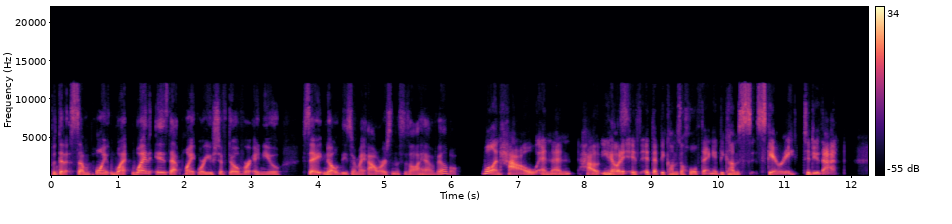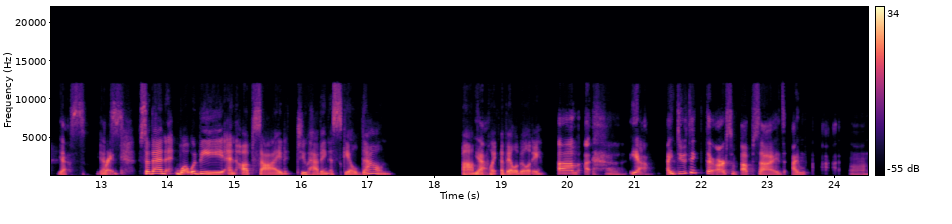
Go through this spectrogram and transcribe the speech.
but then at some point when when is that point where you shift over and you say no these are my hours and this is all i have available well and how and then how you know it is it that becomes a whole thing it becomes scary to do that Yes. yes. right so then what would be an upside to having a scaled down um Yeah. point availability Um, I- yeah, I do think there are some upsides. I'm, uh,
